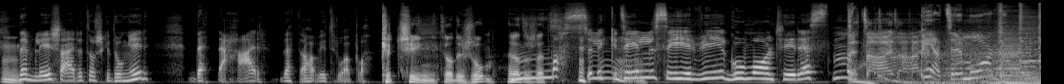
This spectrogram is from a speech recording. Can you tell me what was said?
Mm. nemlig skjære torsketunger. Dette her, dette har vi troa på. Kaching-tradisjon, rett og slett. Masse lykke til, sier vi. God morgen til resten. Dette er P3 Morgen.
